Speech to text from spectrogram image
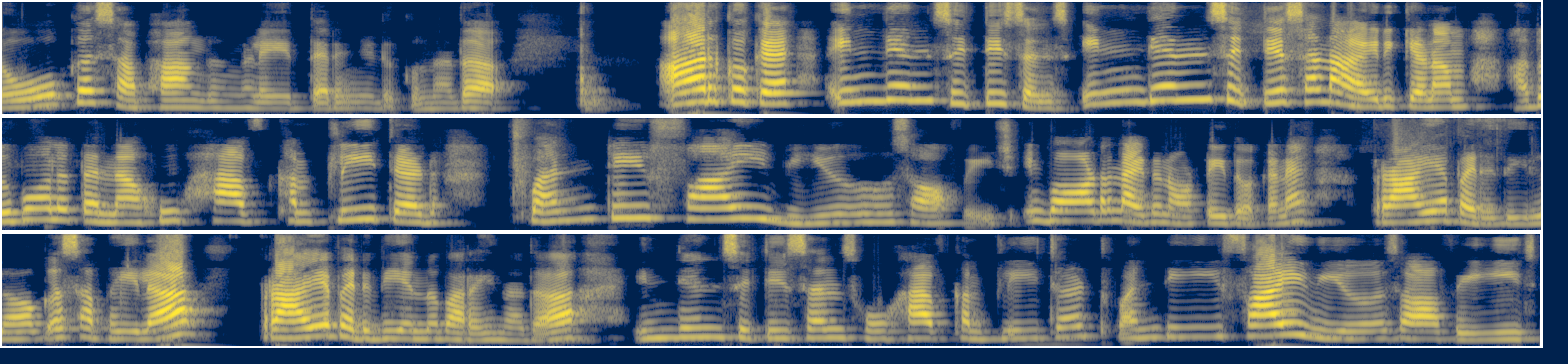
ലോകസഭാംഗങ്ങളെ തെരഞ്ഞെടുക്കുന്നത്. ആർക്കൊക്കെ? ഇന്ത്യൻ സിറ്റിസൺസ് ഇന്ത്യൻ സിറ്റിസൺ ആയിരിക്കണം. അതുപോലെ തന്നെ who have completed twenty five years of age important ആയിട്ട് നോട്ട് ചെയ്ത് വെക്കണേ. പ്രായപരിധി ലോകസഭയിലെ പ്രായപരിധി എന്ന് പറയുന്നത് Indian citizens who have completed twenty five years of age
